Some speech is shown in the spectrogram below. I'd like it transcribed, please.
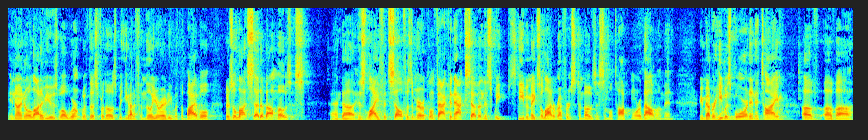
and I know a lot of you as well weren't with us for those, but you got a familiarity with the Bible. There's a lot said about Moses. And uh, his life itself is a miracle. In fact, in Acts 7 this week, Stephen makes a lot of reference to Moses, and we'll talk more about him. And remember, he was born in a time of, of, uh,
